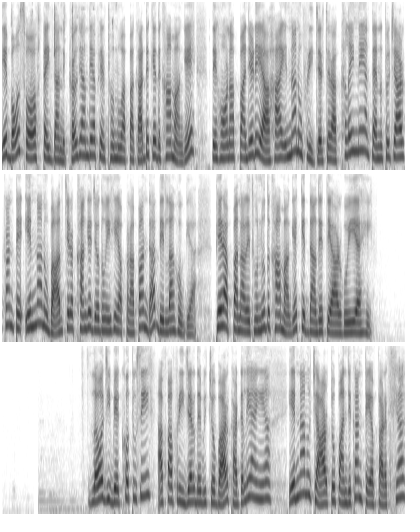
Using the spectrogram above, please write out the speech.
ਇਹ ਬਹੁਤ ਸੌਫਟ ਇਦਾਂ ਨਿਕਲ ਜਾਂਦੇ ਆ, ਫਿਰ ਤੁਹਾਨੂੰ ਆਪਾਂ ਕੱਢ ਕੇ ਦਿਖਾਵਾਂਗੇ। ਤੇ ਹੁਣ ਆਪਾਂ ਜਿਹੜੇ ਆਹਾ, ਇਹਨਾਂ ਨੂੰ ਫ੍ਰੀਜ਼ਰ 'ਚ ਰੱਖ ਲੈਨੇ ਆ, ਤਿੰਨ ਤੋਂ ਚਾਰ ਘੰਟੇ ਇਹਨਾਂ ਨੂੰ ਬਾਅਦ 'ਚ ਰੱਖਾਂਗੇ, ਜਦੋਂ ਇਹ ਆਪਣਾ ਭਾਂਡਾ ਦੇਲਾ ਹੋ ਗਿਆ। ਫਿਰ ਆਪਾਂ ਨਾਲੇ ਤੁਹਾਨੂੰ ਦਿਖਾਵਾਂਗੇ ਕਿੱਦਾਂ ਦੇ ਤਿਆਰ ਹੋਏ ਆ ਇਹ। ਲਓ ਜੀ, ਵੇਖੋ ਤੁਸੀਂ, ਆਪਾਂ ਫ੍ਰੀਜ਼ਰ ਦੇ ਵਿੱਚੋਂ ਬਾਹਰ ਕੱਢ ਲਿਆਏ ਆ। ਇਹਨਾਂ ਨੂੰ 4 ਤੋਂ 5 ਘੰਟੇ ਆਪਾਂ ਰੱਖਿਆ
